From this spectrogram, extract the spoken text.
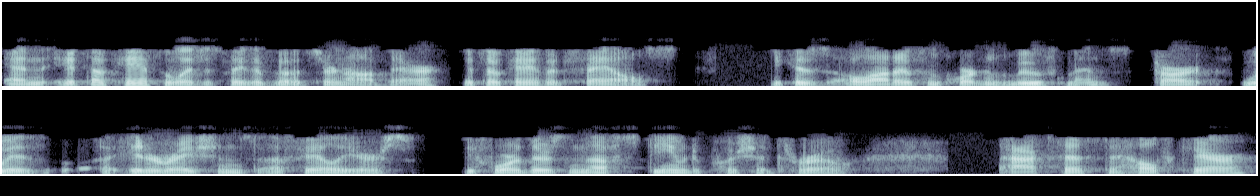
And it's okay if the legislative votes are not there. It's okay if it fails because a lot of important movements start with iterations of failures before there's enough steam to push it through. Access to health care,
